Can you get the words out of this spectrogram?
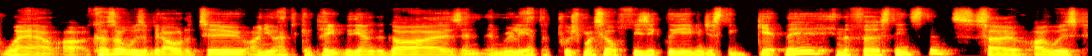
wow, because I, I was a bit older too, I knew I had to compete with younger guys and, and really had to push myself physically, even just to get there in the first instance. So I was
